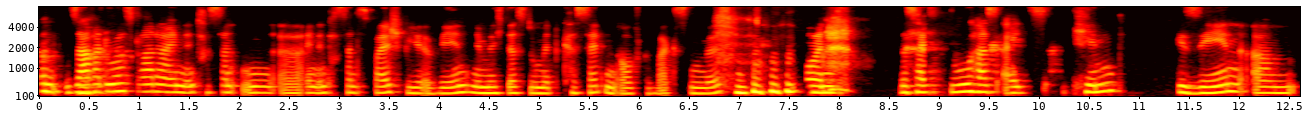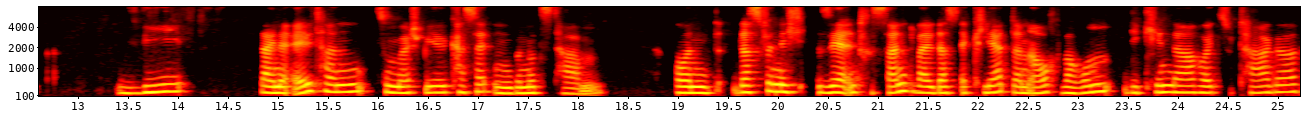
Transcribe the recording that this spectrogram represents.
und Sarah, du hast gerade einen interessanten, äh, ein interessantes Beispiel erwähnt, nämlich, dass du mit Kassetten aufgewachsen bist. und das heißt, du hast als Kind gesehen, ähm, wie deine Eltern zum Beispiel Kassetten benutzt haben. Und das finde ich sehr interessant, weil das erklärt dann auch, warum die Kinder heutzutage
